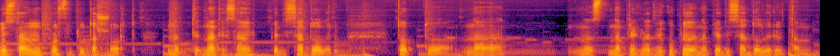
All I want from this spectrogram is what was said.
Ми ставимо просто тут шорт на, на тих самих 50 доларів. Тобто, на, на, наприклад, ви купили на 50 доларів там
